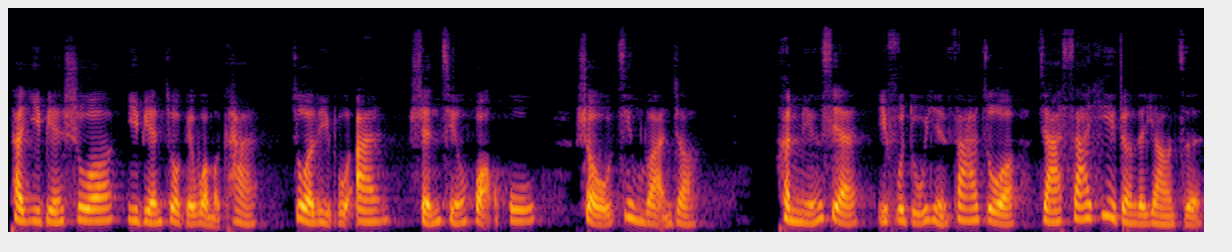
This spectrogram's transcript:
他一边说，一边做给我们看，坐立不安，神情恍惚，手痉挛着。很明显，一副毒瘾发作加撒癔症的样子，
